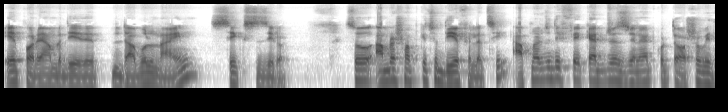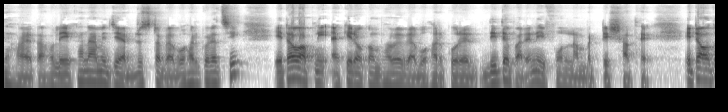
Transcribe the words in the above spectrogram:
এরপরে আমরা দিয়ে double nine six zero so আমরা সবকিছু দিয়ে ফেলেছি। আপনার যদি ফেক অ্যাড্রেস জেনারেট করতে অসুবিধা হয়, তাহলে এখানে আমি যে অ্যাড্রেসটা ব্যবহার করেছি, এটাও আপনি একই রকমভাবে ব্যবহার করে দিতে পারেন এই ফোন নাম্বারটির সাথে। এটা অত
